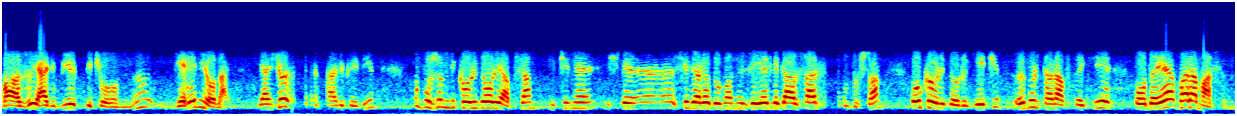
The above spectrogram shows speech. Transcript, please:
bazı yani büyük bir çoğunluğu gelemiyorlar. Yani şöyle tarif edeyim. Çok uzun bir koridor yapsam, içine işte e, sigara dumanı, zehirli gazlar buldursam o koridoru geçip öbür taraftaki odaya varamazsınız.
